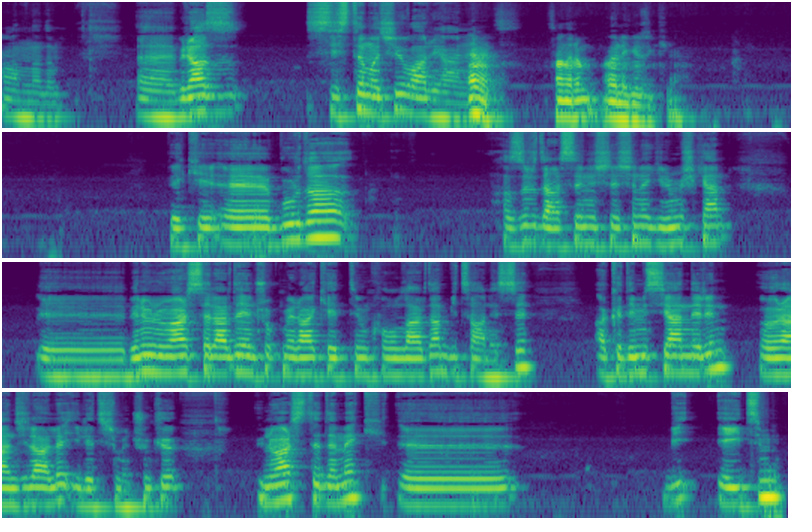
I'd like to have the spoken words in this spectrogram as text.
Anladım. Ee, biraz sistem açığı var yani. Evet. Sanırım öyle gözüküyor. Peki e, burada hazır derslerin işleyişine girmişken e, benim üniversitelerde en çok merak ettiğim konulardan bir tanesi akademisyenlerin öğrencilerle iletişimi. Çünkü üniversite demek e, bir eğitim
